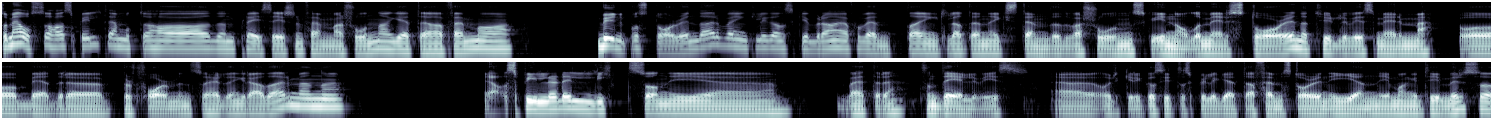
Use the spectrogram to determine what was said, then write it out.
Som jeg også har spilt. Jeg måtte ha den PlayStation 5-versjonen av GTA 5, og begynne på storyen der var egentlig ganske bra. Jeg forventa egentlig at den extended versjonen skulle inneholde mer story. Det er tydeligvis mer map og bedre performance og hele den greia der, men eh, ja, spiller det litt sånn i eh, Hva heter det? Sånn delvis. Jeg orker ikke å sitte og spille GTA 5-storyen igjen i mange timer, så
